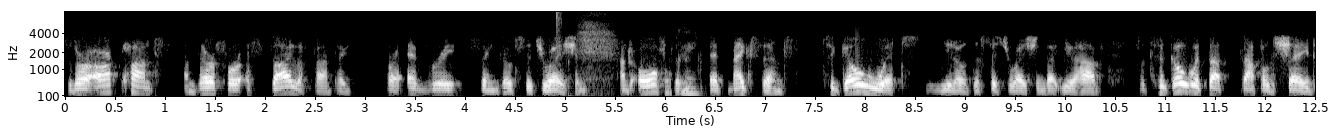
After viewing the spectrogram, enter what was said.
So there are plants and therefore a style of planting for every single situation. And often okay. it makes sense to go with, you know, the situation that you have. So to go with that dappled shade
